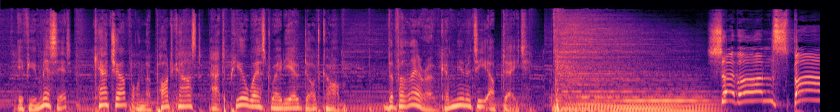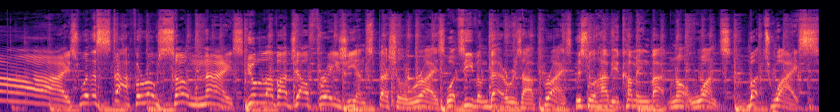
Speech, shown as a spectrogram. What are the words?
If you miss it, catch up on the podcast at purewestradio.com. The Valero Community Update. Seven Spice, where the staff are oh so nice. You'll love our jalfrezi and special rice. What's even better is our price. This will have you coming back not once, but twice.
